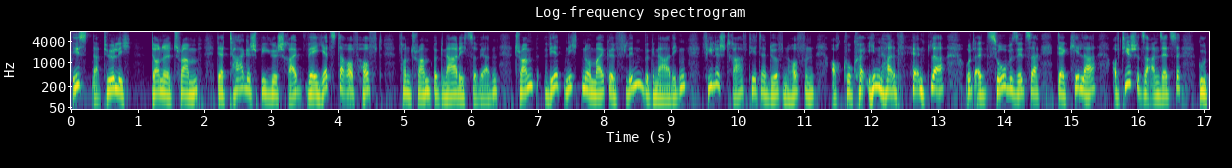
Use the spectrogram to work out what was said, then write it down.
Ist natürlich Donald Trump. Der Tagesspiegel schreibt, wer jetzt darauf hofft, von Trump begnadigt zu werden. Trump wird nicht nur Michael Flynn begnadigen, viele Straftäter dürfen hoffen, auch Kokainhändler und ein Zoobesitzer, der Killer, auf Tierschützer ansetzte. Gut,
